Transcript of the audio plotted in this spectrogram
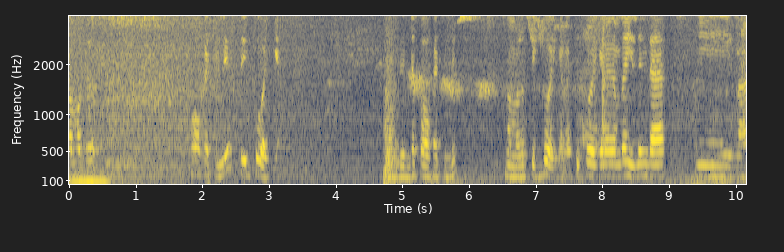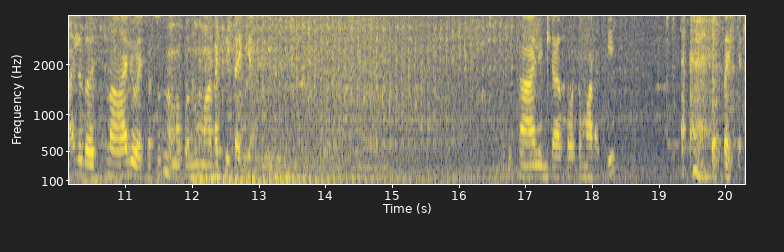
നമുക്ക് പോക്കറ്റിൽ സിപ്പ് വയ്ക്കാം. ഇതിന്റെ പോക്കറ്റിൽ നമ്മൾ സിപ്പ് വയ്ക്കണം. സിപ്പ് വയ്ക്കുന്നതിന് മുമ്പ് ഇതിന്റെ ഈ നാല് ദശ നാല് വശത്തും നമുക്കൊന്ന് മടക്കി തയ്ക്കാം. കാലിന്റെ അകത്തോട്ട് മടക്കി തയ്ക്കാം.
